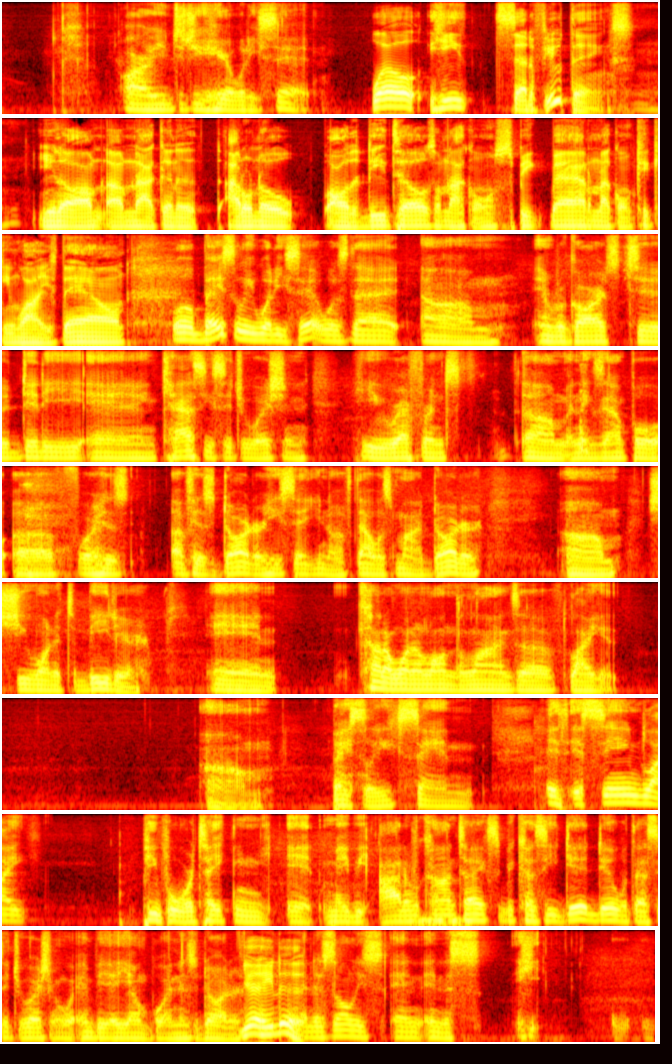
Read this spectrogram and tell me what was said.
Or did you hear what he said? Well, he said a few things. You know, I'm I'm not gonna. I don't know all the details. I'm not gonna speak bad. I'm not gonna kick him while he's down. Well, basically, what he said was that um, in regards to Diddy and Cassie situation, he referenced um, an example of for his of his daughter. He said, you know, if that was my daughter, um, she wanted to be there, and kind of went along the lines of like, um, basically saying it, it seemed like people were taking it maybe out of context because he did deal with that situation with NBA YoungBoy and his daughter. Yeah, he did. And it's only and and it's he.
